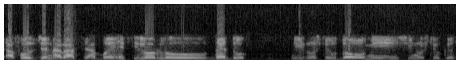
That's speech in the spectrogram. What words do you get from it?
a fost generația băieților lui Dedu, nici nu știu, 2000 și nu știu cât.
